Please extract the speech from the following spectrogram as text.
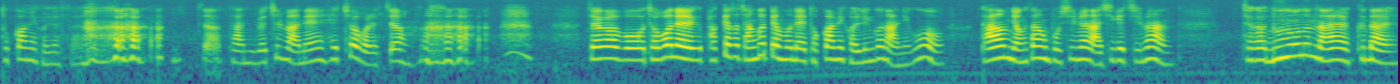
독감에 걸렸어요. 자, 단 며칠 만에 해치워 버렸죠. 제가 뭐 저번에 밖에서 잔 것 때문에 독감이 걸린 건 아니고 다음 영상 보시면 아시겠지만 제가 눈 오는 날 그날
